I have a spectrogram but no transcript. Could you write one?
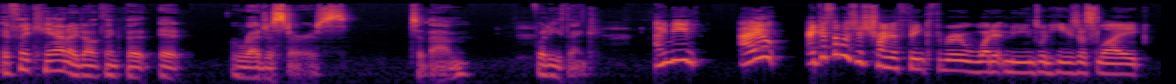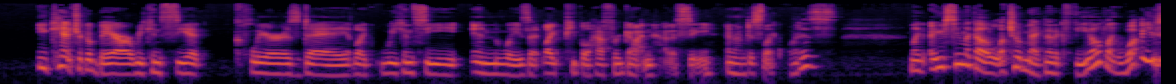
If they can, I don't think that it registers to them. What do you think? I mean, I I guess I was just trying to think through what it means when he's just like, you can't trick a bear. We can see it clear as day. Like we can see in ways that like people have forgotten how to see. And I'm just like, what is like, are you seeing like an electromagnetic field? Like, what are you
